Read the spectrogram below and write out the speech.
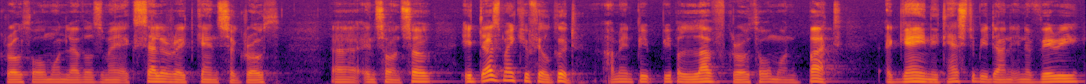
growth hormone levels may accelerate cancer growth, uh, and so on. So it does make you feel good. I mean, pe- people love growth hormone, but again, it has to be done in a very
